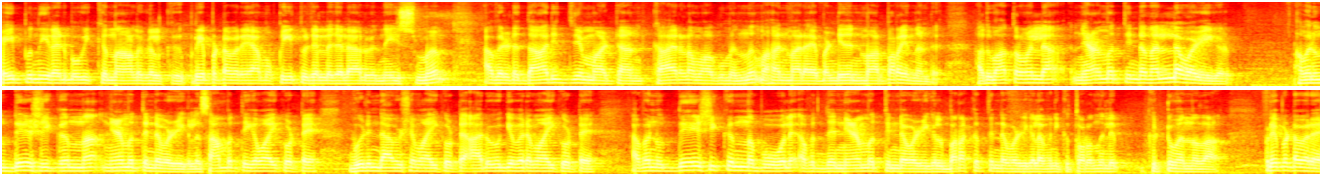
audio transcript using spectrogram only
കയ്പ് നീരനുഭവിക്കുന്ന ആളുകൾക്ക് പ്രിയപ്പെട്ടവരെ ആ മുഖീത്തു ജല്ല ജലാലു എന്ന ഇസ്മ അവരുടെ ദാരിദ്ര്യം മാറ്റാൻ കാരണമാകുമെന്ന് മഹാന്മാരായ പണ്ഡിതന്മാർ പറയുന്നുണ്ട്. അതുമാത്രമല്ല ന്യാമത്തിന്റെ നല്ല വഴികൾ അവൻ ഉദ്ദേശിക്കുന്ന നിയമത്തിന്റെ വഴികൾ സാമ്പത്തികമായിക്കോട്ടെ വീടിന്റെ ആവശ്യമായിക്കോട്ടെ ആരോഗ്യപരമായിക്കോട്ടെ അവൻ ഉദ്ദേശിക്കുന്ന പോലെ അവന്റെ നിയമത്തിന്റെ വഴികൾ ബറക്കത്തിന്റെ വഴികൾ അവനിക്ക് തുറന്നിൽ കിട്ടുമെന്നതാണ്. പ്രിയപ്പെട്ടവരെ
